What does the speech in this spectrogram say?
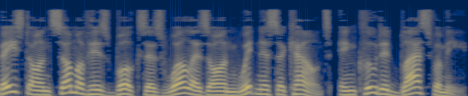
based on some of his books as well as on witness accounts, included blasphemy,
